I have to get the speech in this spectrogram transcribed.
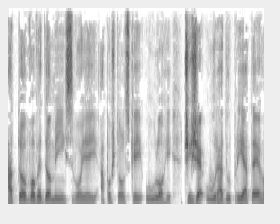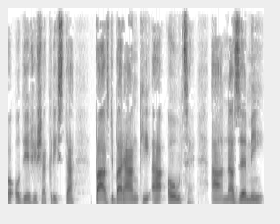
a to vo vedomí svojej apoštolskej úlohy, čiže úradu prijatého od Ježiša Krista, pásť baránky a ovce a na zemi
